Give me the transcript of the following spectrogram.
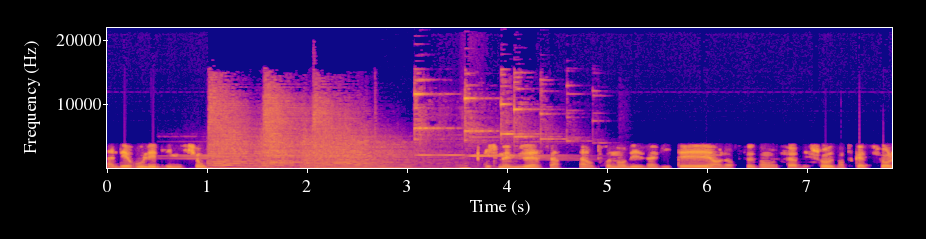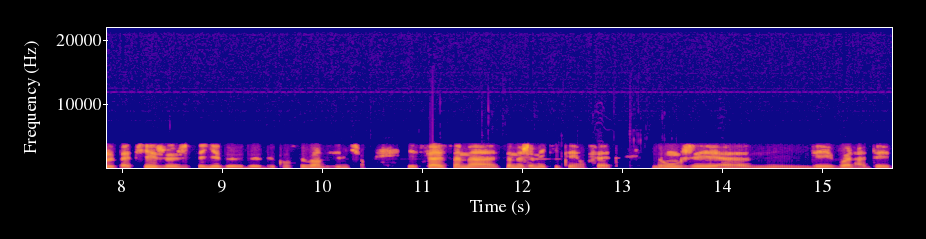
un déroulé de l'émission. Et je m'amusais à ça, en prenant des invités, en leur faisant faire des choses. En tout cas, sur le papier, j'essayais de, de, concevoir des émissions. Et ça, ça m'a, ça m'a jamais quitté en fait. Donc j'ai euh, des voilà des,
